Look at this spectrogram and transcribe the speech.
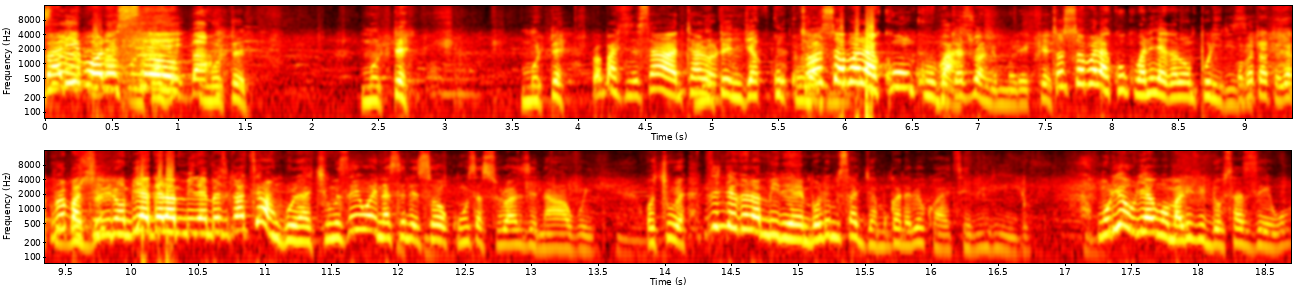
bali bolese mute. Mute mute. Robert zesawa ntalo. Tosobola kunkuba. Tosobola kunkuba nenjagala ompulirize. Robert bino mbyagala mirembe katangula kimu zeyi walina sente sobola kunsasula nze naawe. Okiwula nze njagala mirembe oli musajja muganda byekola tebiriiyo muli owulya nga omaliridde osazeewo?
